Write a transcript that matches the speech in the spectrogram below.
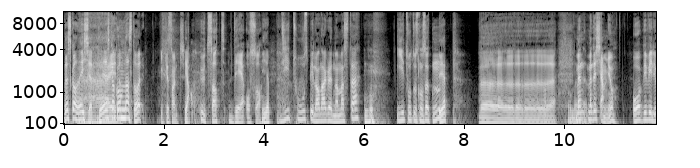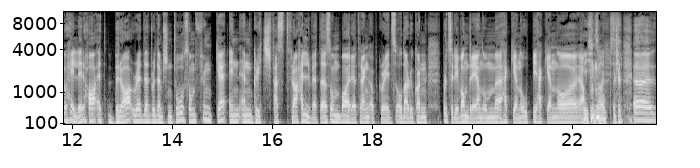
det skal det ikke. Det skal komme neste år. Ikke sant? Ja. Utsatt, det også. Yep. De to spillene jeg gleder meg mest til i 2017 Jepp. men, men det kommer jo. Og vi vil jo heller ha et bra Red Dead Redemption 2 som funker, enn en glitchfest fra helvete som bare trenger upgrades, og der du kan plutselig vandre gjennom hekken og opp i hekken og ja. Ikke sant. Unnskyld. Eh,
